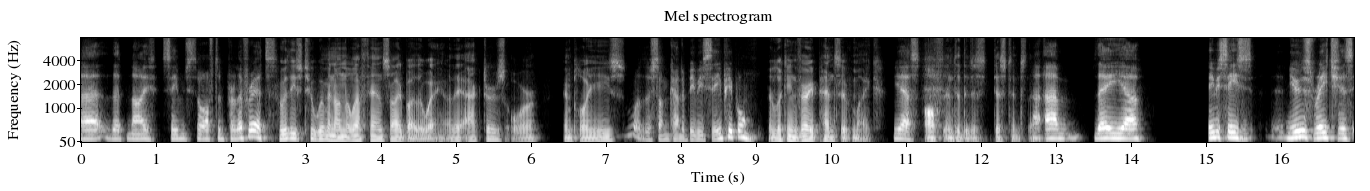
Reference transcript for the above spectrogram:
uh, that now seems so often proliferates. Who are these two women on the left-hand side, by the way? Are they actors or employees? Well, there's some kind of BBC people. They're looking very pensive, Mike, Yes. off into the dis- distance there. Uh, um, they uh, BBC's news reach is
